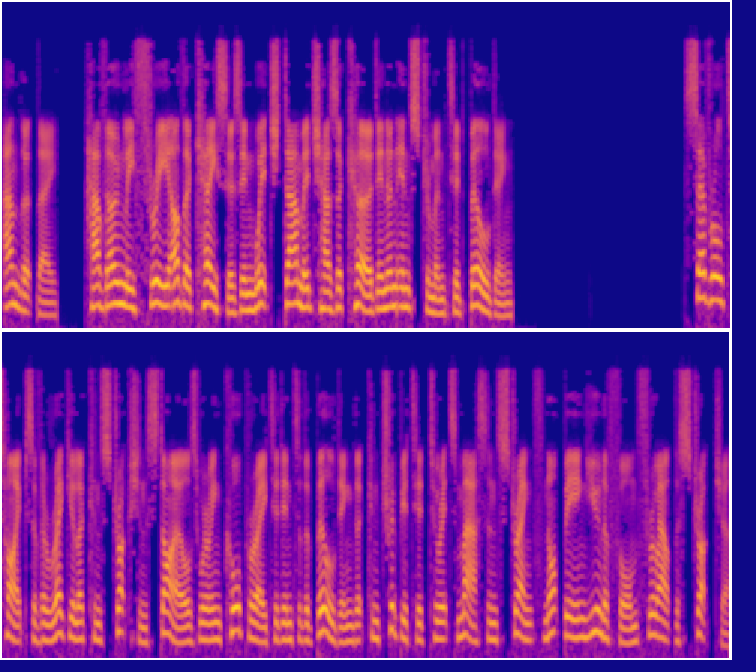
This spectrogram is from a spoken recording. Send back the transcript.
And that they have only three other cases in which damage has occurred in an instrumented building. Several types of irregular construction styles were incorporated into the building that contributed to its mass and strength not being uniform throughout the structure.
